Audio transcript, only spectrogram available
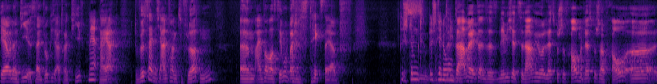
der oder die ist halt wirklich attraktiv, Ja. naja, du wirst halt nicht anfangen zu flirten, ähm, einfach aus dem Moment, weil du denkst, naja, pff, bestimmt bestimmt. hetero. Da haben wir jetzt, also das nehme ich jetzt Szenario, lesbische Frau mit lesbischer Frau, äh,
